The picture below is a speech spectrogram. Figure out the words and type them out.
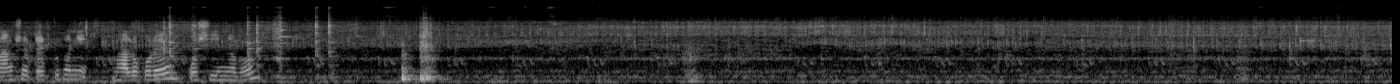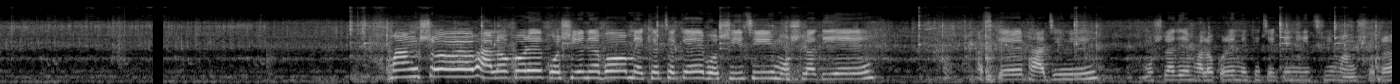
মাংসটা একটুখানি ভালো করে কষিয়ে নেব। মাংস ভালো করে কষিয়ে নেব, মেখে থেকে বসিয়েছি মশলা দিয়ে। আজকে ভাজিনি, মশলা দিয়ে ভালো করে মেখে চেকে নিয়েছি মাংসটা।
